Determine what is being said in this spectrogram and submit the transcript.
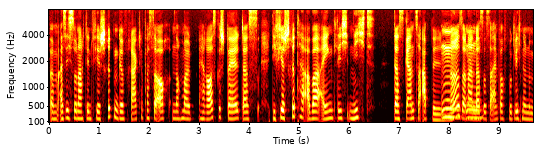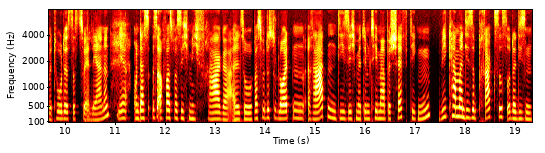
Ähm, als ich so nach den vier Schritten gefragt habe, hast du auch nochmal herausgestellt, dass die vier Schritte aber eigentlich nicht das Ganze abbilden, mm, ne? sondern mm. dass es einfach wirklich nur eine Methode ist, das zu erlernen. Yeah. Und das ist auch was, was ich mich frage. Also, was würdest du Leuten raten, die sich mit dem Thema beschäftigen? Wie kann man diese Praxis oder diesen,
